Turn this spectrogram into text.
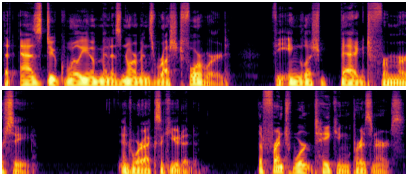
that as Duke William and his Normans rushed forward, the English begged for mercy and were executed. The French weren't taking prisoners.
